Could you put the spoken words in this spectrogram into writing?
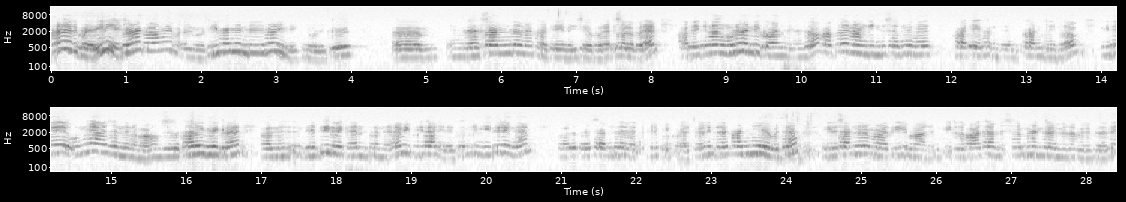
அனைவருக்கும் இனிய வணக்கம் உங்களுக்கு இந்த சந்தன கதையை பற்றி செய்ய போறேன் சொல்ல போறேன். அப்பைக்கு நாங்க முருகண்டிக்கு வந்திருந்தோம். அப்ப நாங்க இந்த சந்தன கட்டையை கண்டு கண்டிருந்தோம். இது உண்மையான சந்தனமா? கலைக்கு வைக்கிற அந்த நெத்திக்கு வைக்கிற அந்த சந்தனம் இப்படித்தான் இருக்கும். இந்த இதுல என்ன? இதுல தண்ணியை விட்டா இது சந்தனம் மாதிரி மாறும். இதுல பார்த்தா அந்த செம்மஞ்சள் நிறம் இருக்கிறது.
